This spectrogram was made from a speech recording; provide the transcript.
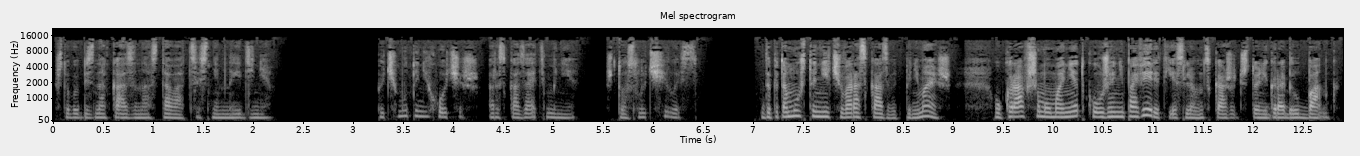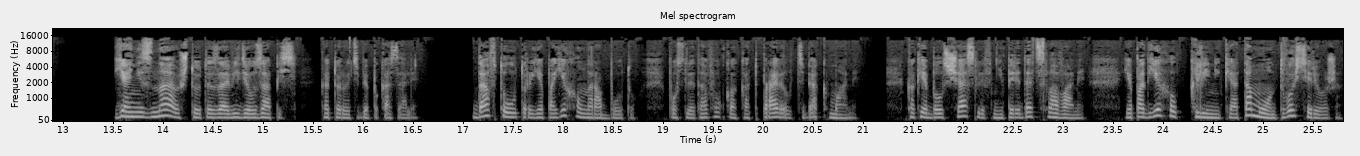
чтобы безнаказанно оставаться с ним наедине. Почему ты не хочешь рассказать мне, что случилось? Да потому что нечего рассказывать, понимаешь? Укравшему монетку уже не поверит, если он скажет, что не грабил банк. Я не знаю, что это за видеозапись, которую тебе показали. Да, в то утро я поехал на работу, после того, как отправил тебя к маме. Как я был счастлив, не передать словами. Я подъехал к клинике, а там он, твой Сережа.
